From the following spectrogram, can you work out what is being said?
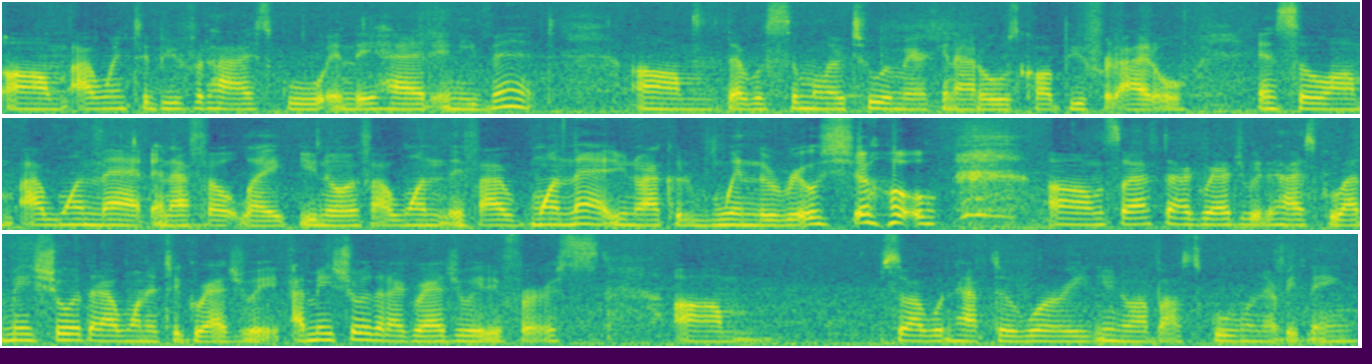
um, I went to Beaufort High School and they had an event um, that was similar to American Idol. It was called Beaufort Idol, and so um, I won that, and I felt like you know if I won if I won that, you know I could win the real show. Um, so after I graduated high school, I made sure that I wanted to graduate. I made sure that I graduated first, um, so I wouldn't have to worry you know about school and everything.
